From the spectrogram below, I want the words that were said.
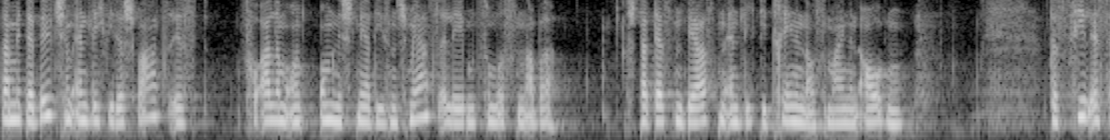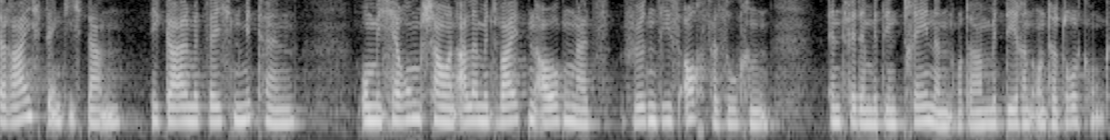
damit der Bildschirm endlich wieder schwarz ist, vor allem um, um nicht mehr diesen Schmerz erleben zu müssen, aber stattdessen bersten endlich die Tränen aus meinen Augen. Das Ziel ist erreicht, denke ich dann, egal mit welchen Mitteln. Um mich herum schauen alle mit weiten Augen, als würden sie es auch versuchen, entweder mit den Tränen oder mit deren Unterdrückung.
